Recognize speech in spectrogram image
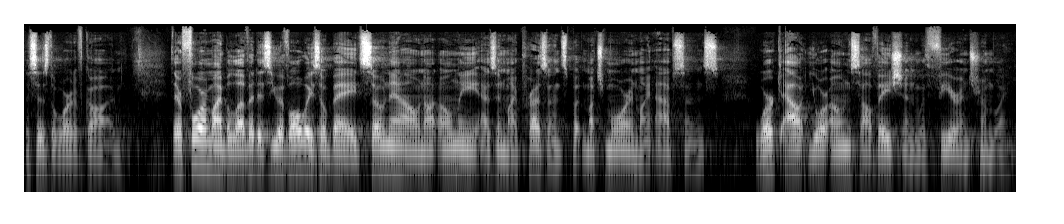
this is the word of God. Therefore, my beloved, as you have always obeyed, so now, not only as in my presence, but much more in my absence, work out your own salvation with fear and trembling.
